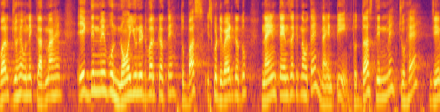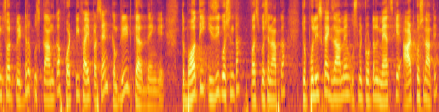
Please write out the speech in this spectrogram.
वर्क जो है उन्हें करना है। एक दिन में वो नौ यूनिट वर्क करते हैं तो बस इसको डिवाइड कर दो। नाइन टेन सा कितना होता है? 90 तो 10 दिन में जो है जेम्स और पीटर उस काम का 45 परसेंट कंप्लीट कर देंगे। तो बहुत ही इजी क्वेश्चन था। फ़र्स्ट क्वेश्चन आपका, जो पुलिस का एग्ज़ाम है, उसमें टोटल मैथ्स के आठ क्वेश्चन आते हैं।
